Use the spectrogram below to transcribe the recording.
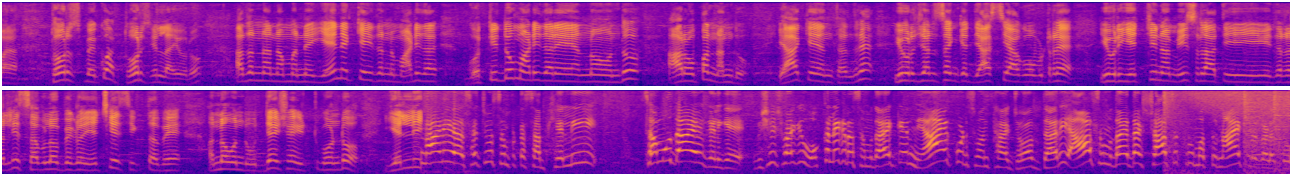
ಬ ತೋರಿಸ್ಬೇಕು. ಅದು ತೋರಿಸಿಲ್ಲ ಇವರು. ಅದನ್ನು ನಮ್ಮನ್ನು ಏನಕ್ಕೆ ಇದನ್ನು ಮಾಡಿದ್ದಾರೆ, ಗೊತ್ತಿದ್ದು ಮಾಡಿದ್ದಾರೆ ಅನ್ನೋ ಒಂದು ಆರೋಪ ನಂದು. ಯಾಕೆ ಅಂತಂದರೆ, ಇವ್ರ ಜನಸಂಖ್ಯೆ ಜಾಸ್ತಿ ಆಗೋಗ್ಬಿಟ್ರೆ ಇವರು ಹೆಚ್ಚಿನ ಮೀಸಲಾತಿ ಇದರಲ್ಲಿ ಸೌಲಭ್ಯಗಳು ಹೆಚ್ಚಿಗೆ ಸಿಗ್ತವೆ ಅನ್ನೋ ಒಂದು ಉದ್ದೇಶ ಇಟ್ಕೊಂಡು ಎಲ್ಲಿ ನಾಳೆಯ ಸಚಿವ ಸಂಪುಟ ಸಭೆಯಲ್ಲಿ ಸಮುದಾಯಗಳಿಗೆ, ವಿಶೇಷವಾಗಿ ಒಕ್ಕಲಿಗರ ಸಮುದಾಯಕ್ಕೆ ನ್ಯಾಯ ಕೊಡಿಸುವಂತಹ ಜವಾಬ್ದಾರಿ ಆ ಸಮುದಾಯದ ಶಾಸಕರು ಮತ್ತು ನಾಯಕರುಗಳದ್ದು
